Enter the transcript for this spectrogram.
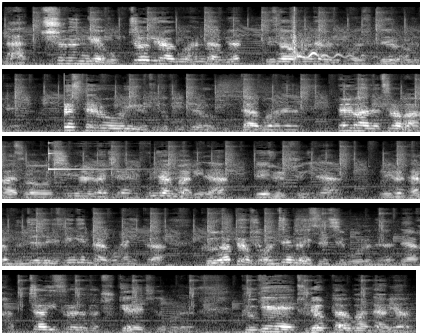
낮추는 게 목적이라고 한다면 의사와 환자가 그걸 그대로 하면 돼요. 콜레스테롤이 이렇게 높은 대로 있다고 하는 혈관을 틀어막아서 심혈관 질환, 심장마비나 뇌졸중이나 뭐 이런 다른 문제들이 생긴다고 하니까 그 합병증 언젠가 있을지 모르는 내가 갑자기 쓰러져서 죽게 될지도 모르는 그게 두렵다고 한다면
